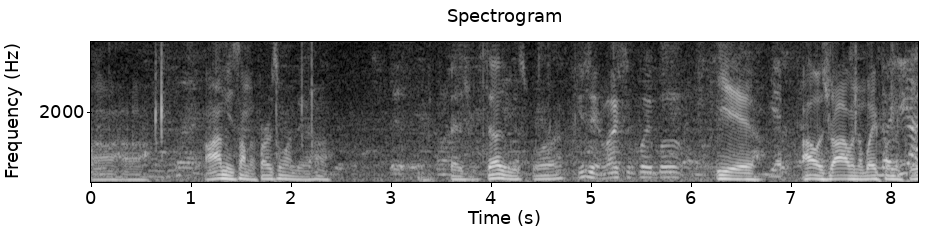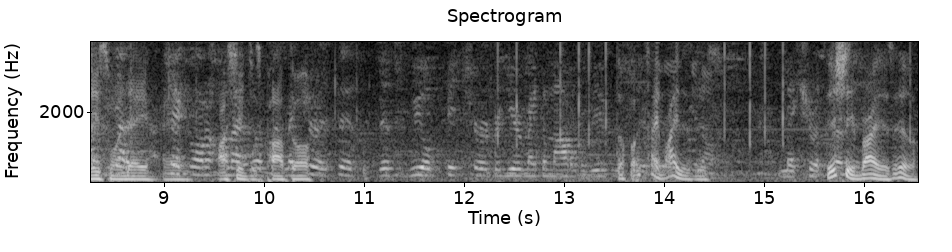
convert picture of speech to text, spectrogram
huh. Oh, I mean, I'm the first one then, huh? Frederick Douglass, boy. You said license plate, bud? Yeah. I was driving away from No, the police one day check and on- my on shit just popped off. Sure this real picture of the year, make and model of the vehicle. The fuck type light is this? Make sure. This shit bright as hell.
